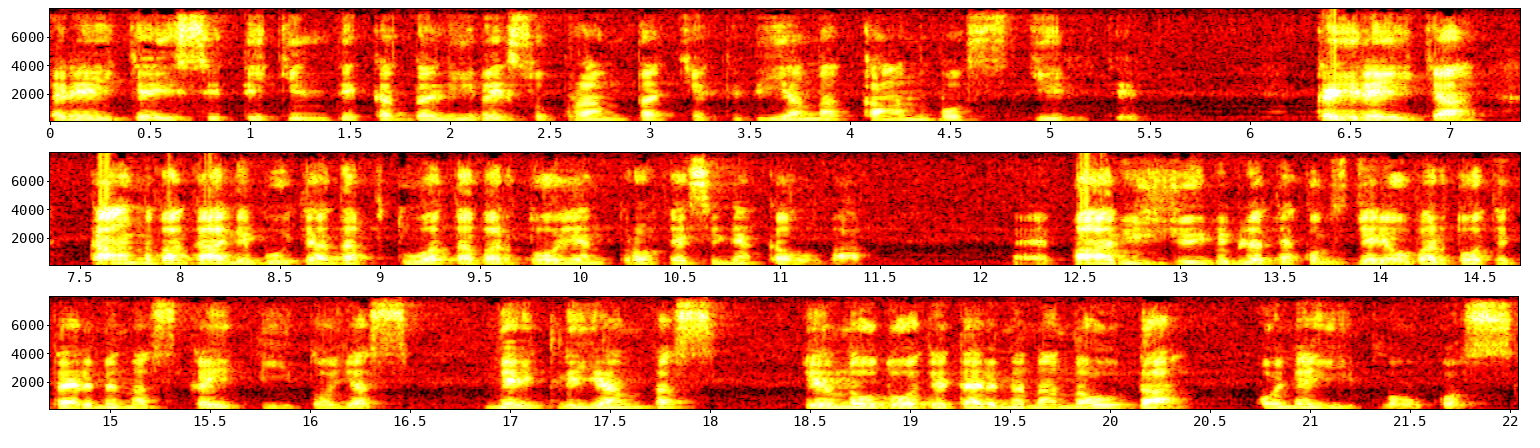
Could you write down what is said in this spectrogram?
reikia įsitikinti kad dalyviai supranta kiekvieną kanvos skiltį. Kai reikia kanva gali būti adaptuota vartojant profesinę kalbą. E, pavyzdžiui bibliotekoms geriau vartoti terminą skaitytojas nei klientas ir naudoti terminą nauda o ne įplaukos.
